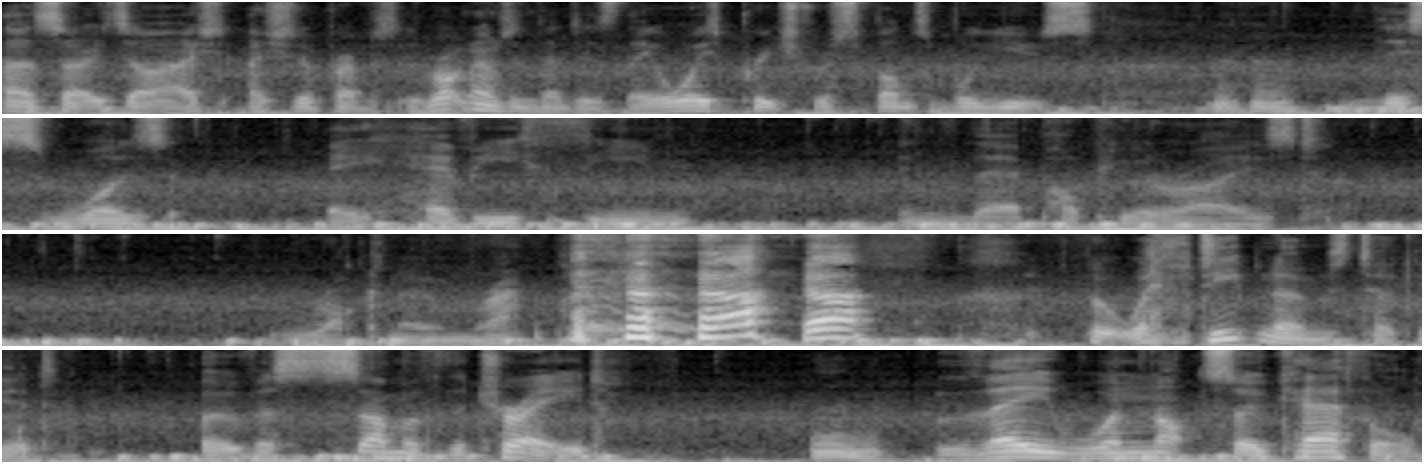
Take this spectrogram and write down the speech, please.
Uh, sorry, sorry. I, sh- I should have prefaced it. Rock gnomes invented is they always preached responsible use. Mhm. This was a heavy theme in their popularized rock gnome rap. But when deep gnomes took it over some of the trade, Mm. they were not so careful.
